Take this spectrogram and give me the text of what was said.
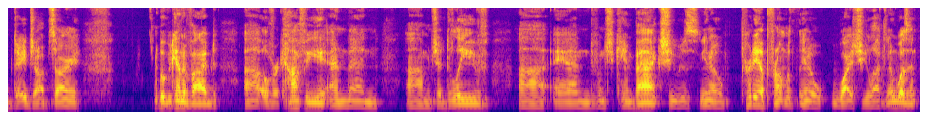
day job sorry. But we kind of vibed uh, over coffee and then um, she had to leave uh, and when she came back, she was, you know, pretty upfront with, you know, why she left. And it wasn't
